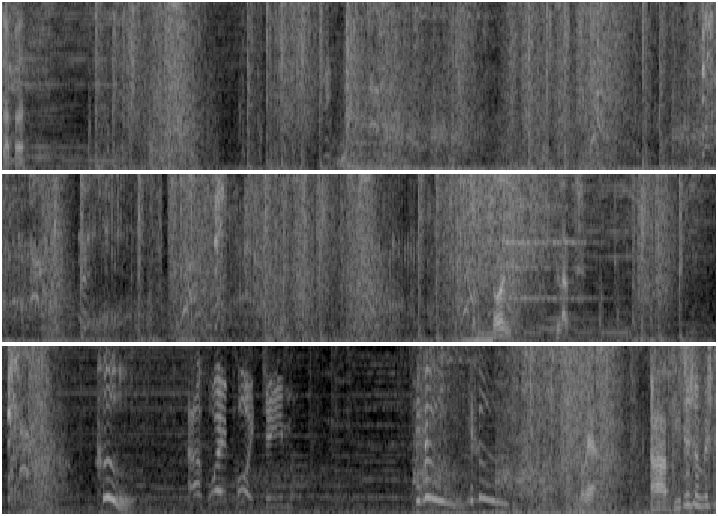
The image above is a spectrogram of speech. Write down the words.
Klappe. Die sind schon ein bisschen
